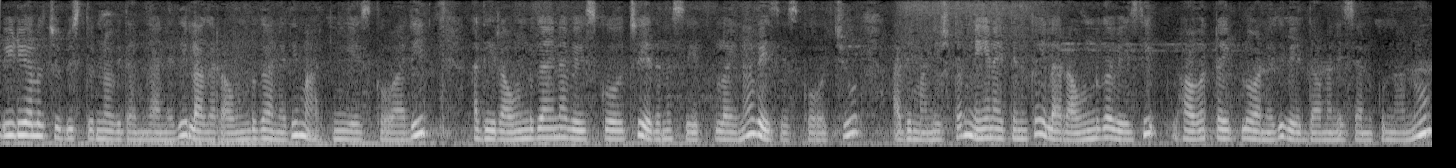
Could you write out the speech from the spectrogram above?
వీడియోలో చూపిస్తున్న విధంగా అనేది ఇలాగ రౌండ్గా అనేది మార్కింగ్ వేసుకోవాలి అది రౌండ్గా అయినా వేసుకోవచ్చు ఏదైనా షేప్లో అయినా వేసేసుకోవచ్చు. అది మన ఇష్టం. నేనైతే కనుక ఇలా రౌండ్గా వేసి హవర్ టైప్లో అనేది వేద్దామనేసి అనుకున్నాను.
